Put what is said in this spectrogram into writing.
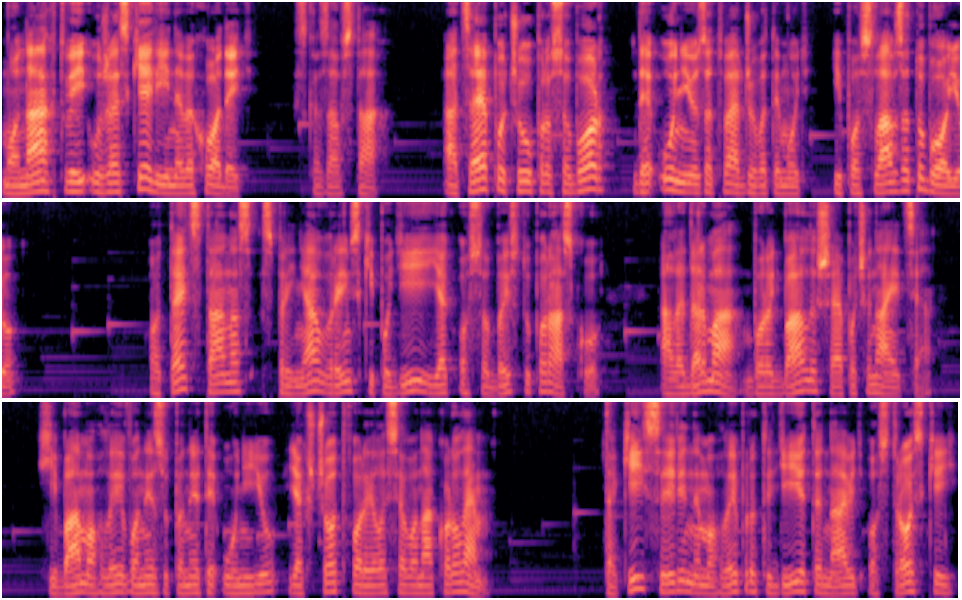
Монах твій уже з келії не виходить, сказав Стах. А це почув про собор, де унію затверджуватимуть, і послав за тобою. Отець Танас сприйняв римські події як особисту поразку, але дарма боротьба лише починається. Хіба могли вони зупинити унію, якщо творилася вона королем? Такій силі не могли протидіяти навіть Острозький,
